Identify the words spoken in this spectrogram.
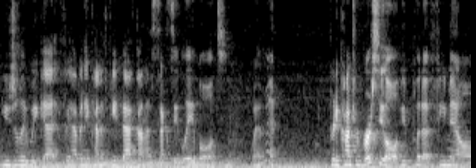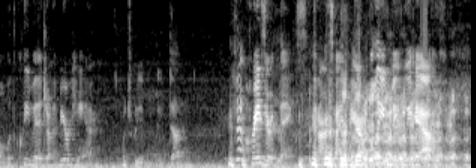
Usually we get, if we have any kind of feedback on a sexy label, it's women pretty controversial if you put a female with cleavage on a beer can, which we've, we've done. We've done crazier things in our time here. Believe me, we have.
